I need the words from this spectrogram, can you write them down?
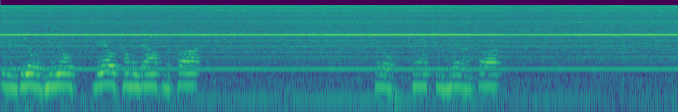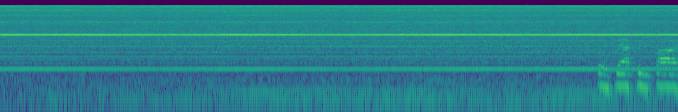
And you deal with nails, nails coming down from the top. Little connection here on top. Back pretty far.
